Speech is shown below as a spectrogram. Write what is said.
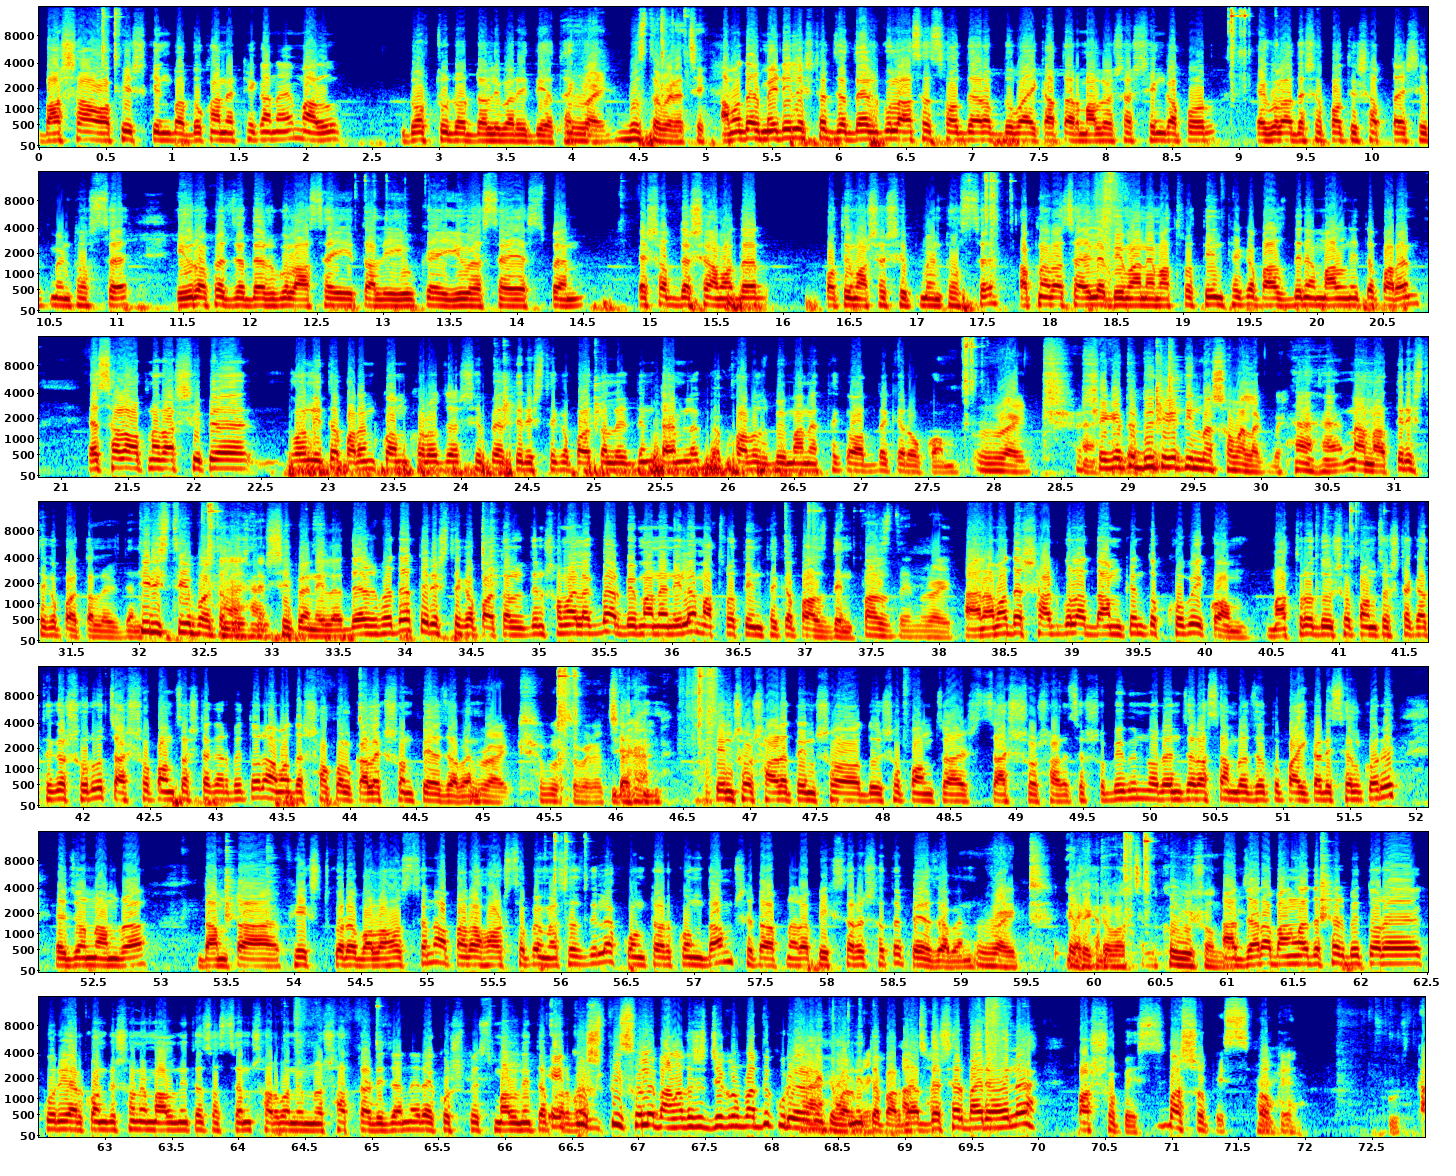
বাসা অফিস কিংবা দোকানের ঠিকানায় মাল ডোর টু ডোর ডেলিভারি দিয়ে থাকি। বুঝতে পেরেছি। আমাদের মিডিল ইস্টের যে দেশগুলো আছে Saudi Arab Dubai Qatar Malaysia Singapore এগুলা দেশে প্রতি সপ্তাহে শিপমেন্ট হচ্ছে। ইউরোপের যে দেশগুলো আছে ইতালি ইউকে ইউএসএ স্পেন এসব দেশে আমাদের প্রতি মাসে শিপমেন্ট হচ্ছে। আপনারা চাইলে বিমানে মাত্র তিন থেকে পাঁচ দিনে মাল নিতে পারেন। এছাড়া আপনারা শিপে নিতে পারেন কম খরচে শিপে তিরিশ থেকে পঁয়তাল্লিশ দিন টাইম লাগবে খরচ বিমানের থেকে অর্ধেকেরও কম। রাইট সেক্ষেত্রে দুই থেকে তিন মাস সময় লাগবে। হ্যাঁ হ্যাঁ না না তিরিশ থেকে পঁয়তাল্লিশ দিন। তিরিশ থেকে পঁয়তাল্লিশ দিন। শিপে নিলে। দেশ ভেদে তিরিশ থেকে পঁয়তাল্লিশ দিন সময় লাগবে আর বিমানে নিলে মাত্র তিন থেকে পাঁচ দিন। পাঁচ দিন রাইট আর আমাদের শার্টগুলোর দাম কিন্তু খুবই কম। মাত্র দুইশো পঞ্চাশ টাকা থেকে শুরু চারশো পঞ্চাশ টাকার ভিতরে আমাদের সকল কালেকশন পেয়ে যাবেন। রাইট বুঝতে পেরেছি তিনশো সাড়ে তিনশো দুইশো পঞ্চাশ চারশো সাড়ে চারশো বিভিন্ন রেঞ্জের আছে। আমরা যেহেতু পাইকারি সেল করি এই জন্য আমরা দামটা ফিক্সড করে বলা হচ্ছে না। আপনারা হোয়াটসঅ্যাপে মেসেজ দিলে কোনটার কোন দাম সেটা আপনারা পিকচারের সাথে পেয়ে যাবেন। রাইট। দেখতে পাচ্ছেন খুবই সুন্দর। আর যারা বাংলাদেশের ভিতরে কুরিয়ার কন্ডিশনে মাল নিতে চাচ্ছেন সর্বনিম্ন সাতটা ডিজাইনের একুশ পিস মাল নিতে পারবেন। একুশ পিস হলে বাংলাদেশের যে কোনো প্রান্তে কুরিয়ার হ্যাঁ, নিতে পারবেন পারবে। নিতে পারবে। আর আচ্ছা, দেশের বাইরে হলে পাঁচশো পিস পাঁচশো পিস হ্যাঁ, ওকে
